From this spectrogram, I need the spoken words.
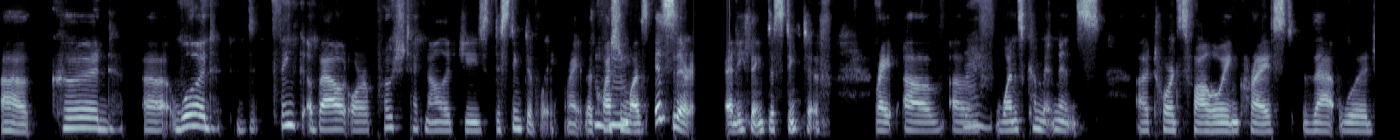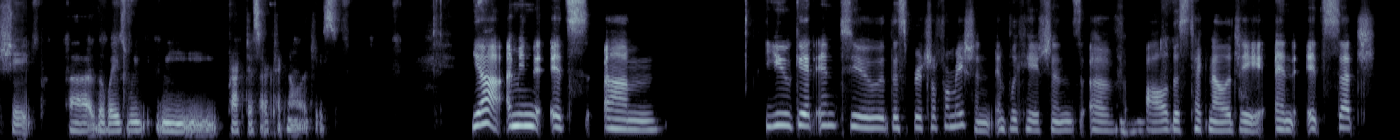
uh, could uh, would d- think about or approach technologies distinctively right the mm-hmm. question was is there anything distinctive right of, of right. one's commitments uh, towards following christ that would shape uh, the ways we we practice our technologies yeah i mean it's um you get into the spiritual formation implications of mm-hmm. all of this technology and it's such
